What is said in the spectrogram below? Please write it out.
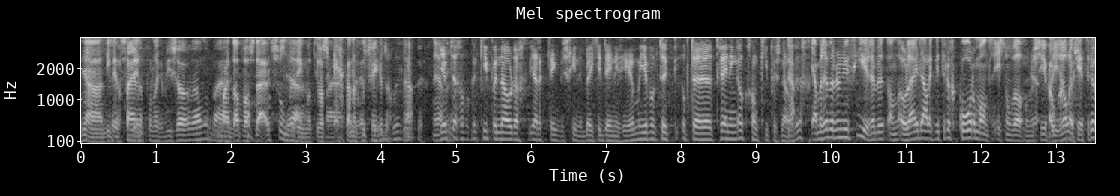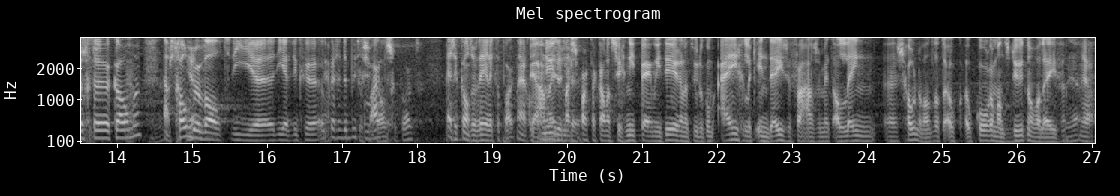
Ja, die wedstrijd- vond ik hem niet zo geweldig. Maar, Maar dat was de uitzondering, Ja, want die was echt aan een dat goed een goede keeper. Je hebt toch ook een keeper nodig. Ja, dat klinkt misschien een beetje denigrerend. Maar je hebt op de, op de training ook gewoon keepers nodig. Ja, maar ze hebben er nu vier. Ze hebben dan Olij dadelijk weer terug. Koremans is nog wel geblesseerd, maar die zal een keer terugkomen. Nou, Schoonderwald, die, eh, die heeft natuurlijk eh, ook zijn debuut gemaakt. kans gepakt. En zijn kans ook redelijk gepakt. Nou, goed, Ja, en nu maar, dus, maar eh, Sparta kan het zich niet permitteren natuurlijk... om eigenlijk in deze fase met alleen eh Schonewand... want ook, ook Koremans duurt nog wel even. Ja.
